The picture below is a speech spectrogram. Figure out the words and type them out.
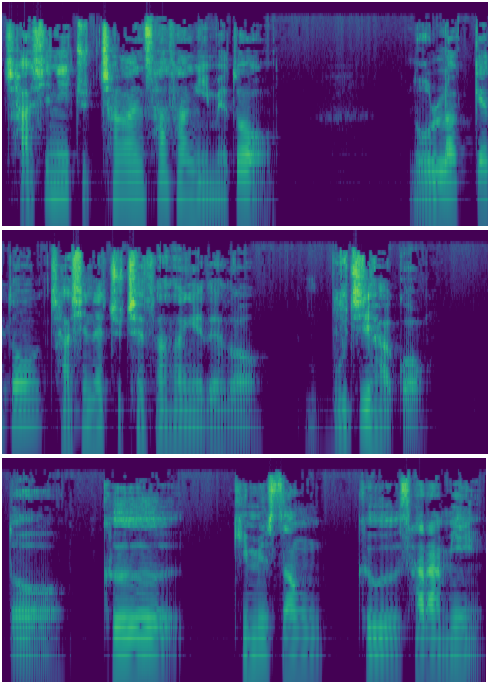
자신이 주창한 사상임에도 놀랍게도 자신의 주체 사상에 대해서 무지하고 또 그 김일성 그 사람이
